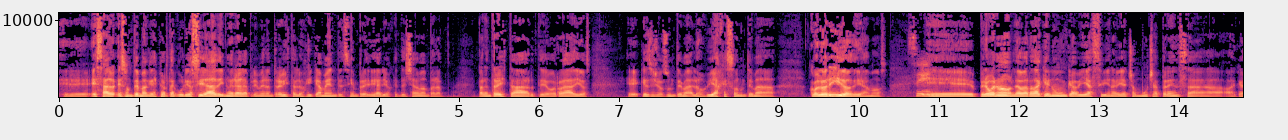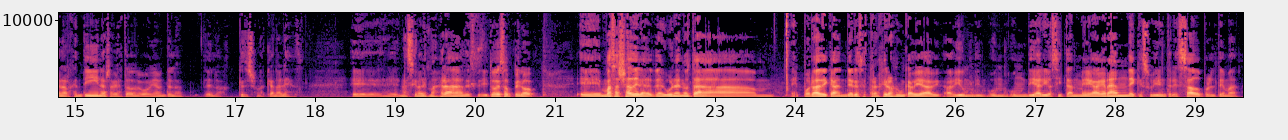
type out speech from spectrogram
eh, es, es un tema que despierta curiosidad y no era la primera entrevista, lógicamente. Siempre hay diarios que te llaman para, para entrevistarte o radios. Eh, qué sé yo, es un tema, los viajes son un tema colorido, digamos. Sí. Eh, pero bueno, no, la verdad que nunca había, si bien había hecho mucha prensa acá en Argentina, ya había estado obviamente en los, en los, qué sé yo, en los canales nacionales más grandes y todo eso, pero eh, más allá de, la- de alguna nota mm, esporádica en diarios extranjeros, nunca había habi- habido un, un- un diario así tan mega grande que se hubiera interesado por el tema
